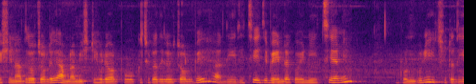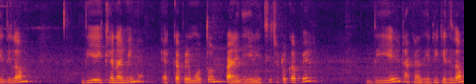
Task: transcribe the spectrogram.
বেশি না দিলেও চলে, আমরা মিষ্টি হলে অল্প কিছুটা দিলেও চলবে। আর দিয়ে দিচ্ছি, এই যে বেন্ডার করে নিয়েছি আমি বনগুনি সেটা দিয়ে দিলাম। দিয়ে এখানে আমি এক কাপের মতন পানি দিয়ে নিয়েছি ছোটো কাপের দিয়ে ঢাকনা দিয়ে ঢেকে দিলাম।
